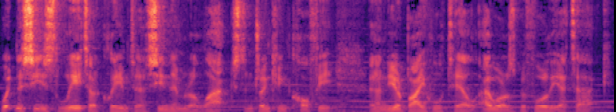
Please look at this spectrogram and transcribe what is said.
Witnesses later claimed to have seen them relaxed and drinking coffee in a nearby hotel hours before the attack.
